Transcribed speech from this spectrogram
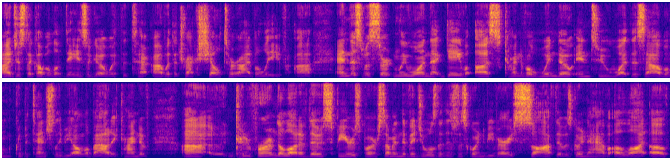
uh, just a couple of days ago with the uh, with the track "Shelter," I believe, uh, and this was certainly one that gave us kind of a window into what this album could potentially be all about. It kind of uh, confirmed a lot of those fears for some individuals that this was going to be very soft. It was going to have a lot of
